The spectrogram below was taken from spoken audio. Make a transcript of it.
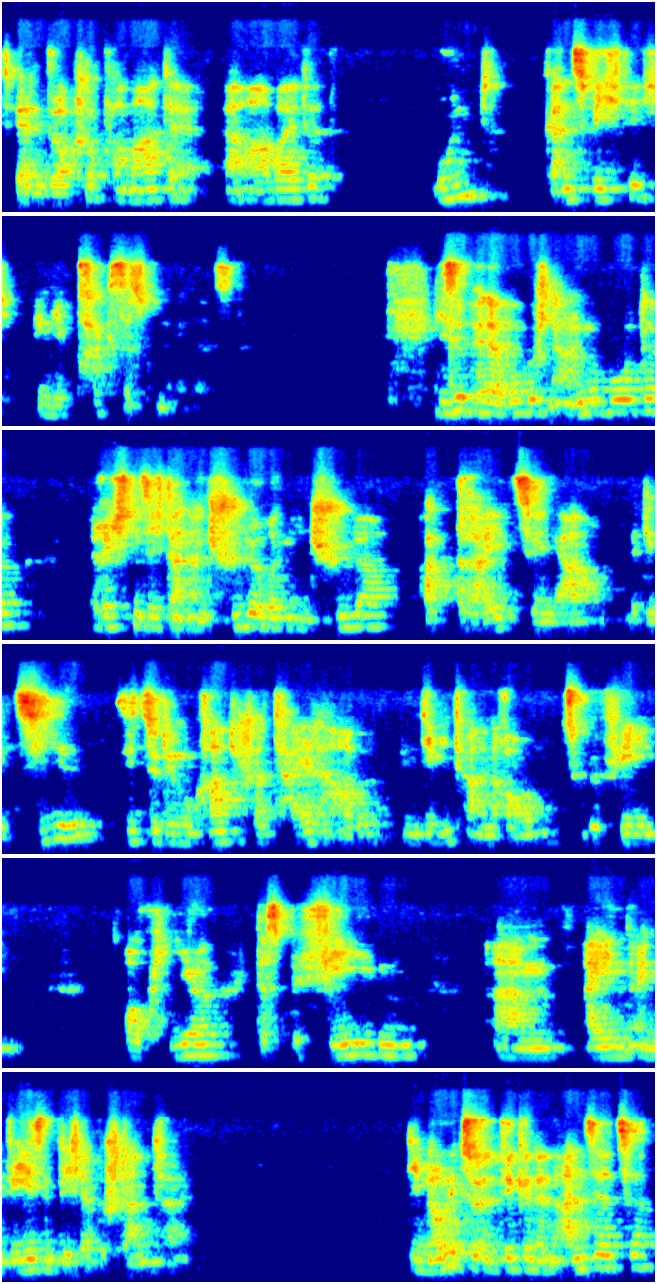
Es werden Workshop-Formate erarbeitet und, ganz wichtig, in die Praxis umgesetzt. Diese pädagogischen Angebote richten sich dann an Schülerinnen und Schüler ab 13 Jahren mit dem Ziel, sie zu demokratischer Teilhabe im digitalen Raum zu befähigen. Auch hier das Befähigen ähm, ein, ein wesentlicher Bestandteil. Die neu zu entwickelnden Ansätze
